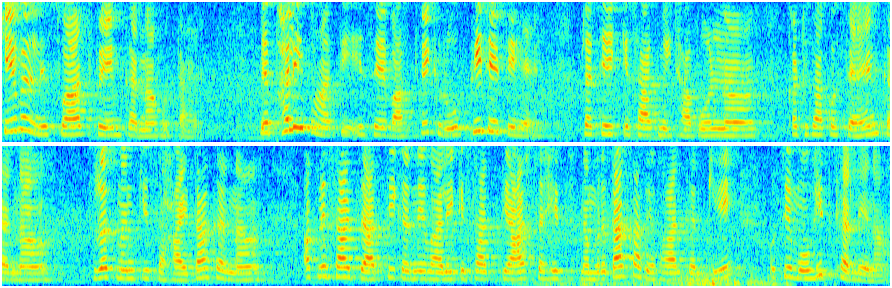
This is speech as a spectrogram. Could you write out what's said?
केवल निस्वार्थ प्रेम करना होता है। वे भली भांति इसे वास्तविक रूप भी देते हैं। प्रत्येक के साथ मीठा बोलना, कटुता को सहन करना, ज़रूरतमंद की सहायता करना, अपने साथ जाति करने वाले के साथ प्यार सहित नम्रता का व्यवहार करके उसे मोहित कर लेना,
